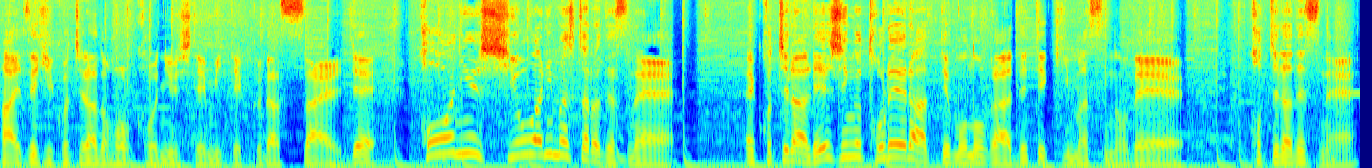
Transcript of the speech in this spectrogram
はい、ぜひこちらの方購入してみてください。で購入し終わりましたらですねえこちらレーシングトレーラーっていうものが出てきますのでこちらですね。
